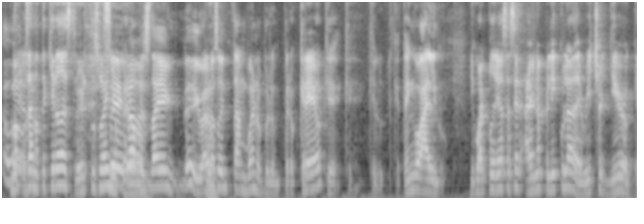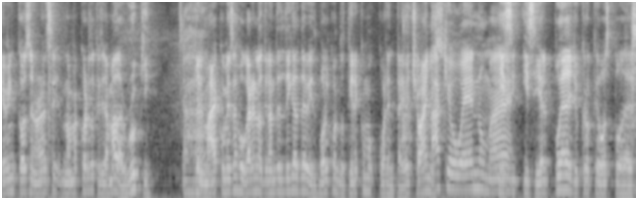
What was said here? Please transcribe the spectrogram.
No, o sea, no te quiero destruir tu sueño, sí, pero... no, pues está bien. Igual pero- no soy tan bueno, pero, pero creo que, que, que, que tengo algo. Igual podrías hacer. Hay una película de Richard Gere o Kevin Costner, sí- no me acuerdo, que se llama The Rookie. Ajá. Que el Mae comienza a jugar en las grandes ligas de béisbol cuando tiene como 48 años. Ah, qué bueno, mae. y, si, y si él puede, yo creo que vos podés.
